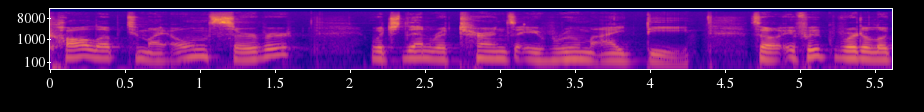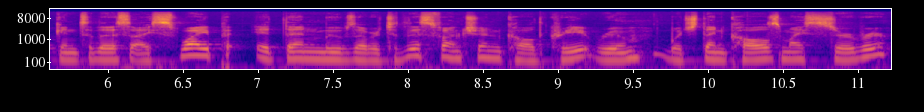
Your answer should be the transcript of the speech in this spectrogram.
call up to my own server which then returns a room ID. So if we were to look into this, I swipe, it then moves over to this function called create room, which then calls my server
